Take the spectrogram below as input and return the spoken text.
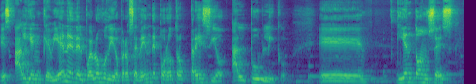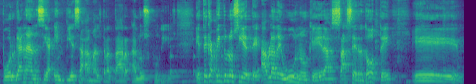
Es alguien que viene del pueblo judío, pero se vende por otro precio al público. Eh, y entonces, por ganancia, empieza a maltratar a los judíos. Este capítulo 7 habla de uno que era sacerdote, eh,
